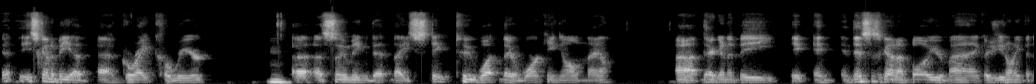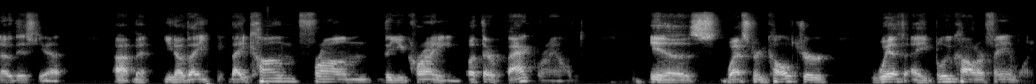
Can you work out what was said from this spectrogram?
it's going to be a, a great career, mm. assuming that they stick to what they're working on now. Uh, they're going to be, and, and this is going to blow your mind because you don't even know this yet. Uh, but you know they they come from the Ukraine, but their background is Western culture with a blue collar family.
